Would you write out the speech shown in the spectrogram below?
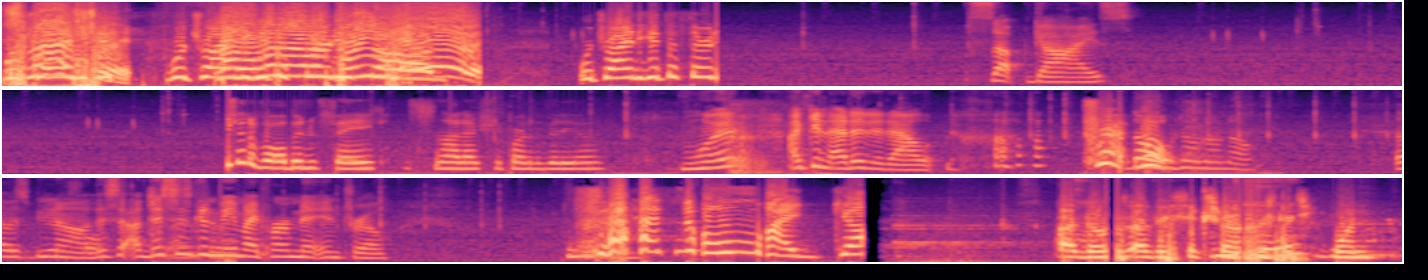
We're trying to Smash get, it. we're trying Now to get literally to 30 subs. air. We're trying to get to 30. Sup, guys? should have all been fake. It's not actually part of the video. What? I can edit it out. Crap, No, no. no, no, no. That was beautiful. No, this uh, this is gonna be my permanent intro. That, oh my god. Those other six rounds that you won?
